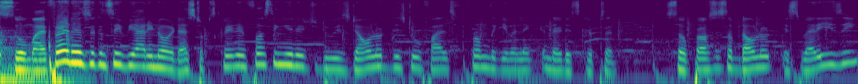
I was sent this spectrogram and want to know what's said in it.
so my friend as you can see we are in our desktop screen and first thing you need to do is download these two files from the given link in the description. So process of download is very easy.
